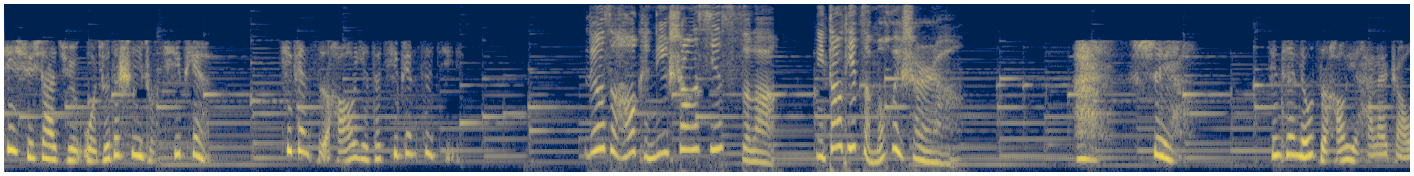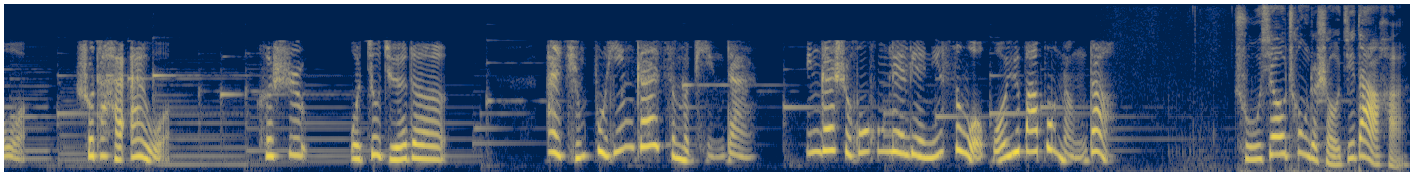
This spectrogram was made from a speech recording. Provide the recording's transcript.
继续下去，我觉得是一种欺骗，欺骗子豪也在欺骗自己。刘子豪肯定伤心死了，你到底怎么回事啊？唉，是呀，今天刘子豪也还来找我，说他还爱我，可是我就觉得，爱情不应该这么平淡。应该是轰轰烈烈、你死我活、欲罢不能的。楚萧冲着手机大喊：“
